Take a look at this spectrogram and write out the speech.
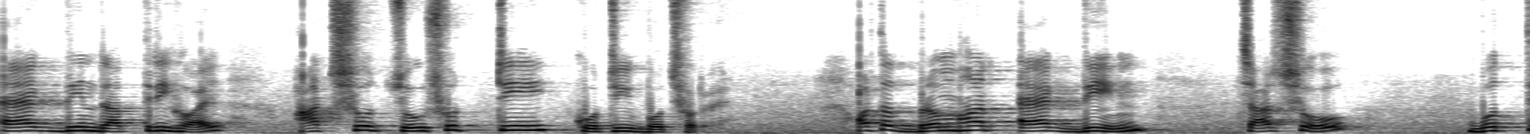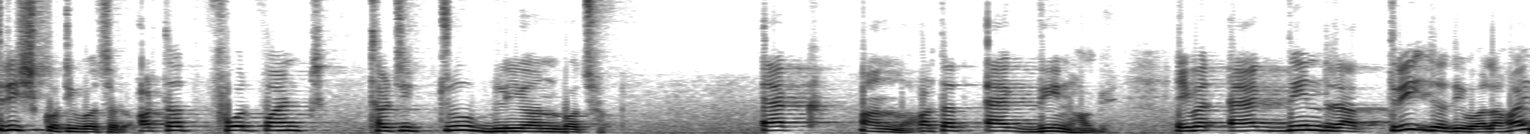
একদিন রাত্রি হয় আটশো চৌষট্টি কোটি বছরে। অর্থাৎ ব্রহ্মার এক দিন চারশো বত্রিশ কোটি বছর, অর্থাৎ four point thirty two billion বছর। এক অন্ন অর্থাৎ এক দিন হবে। এবার একদিন রাত্রি যদি বলা হয়,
